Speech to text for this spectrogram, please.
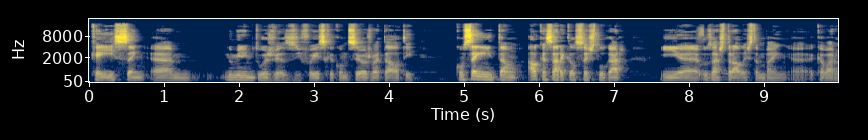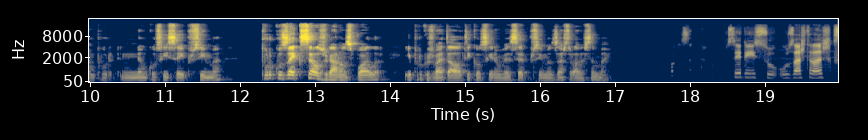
caíssem ahm, no mínimo duas vezes. E foi isso que aconteceu. Os Vitality conseguem então alcançar aquele sexto lugar e ah, os Astralis também ah, acabaram por não conseguir sair por cima porque os Excel jogaram spoiler e porque os Vitality conseguiram vencer por cima dos Astralis também. Pois acaba por ser isso. Os Astralis que,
